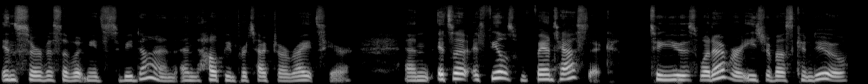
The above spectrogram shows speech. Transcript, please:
in service of what needs to be done and helping protect our rights here? And it's a it feels fantastic to use whatever each of us can do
